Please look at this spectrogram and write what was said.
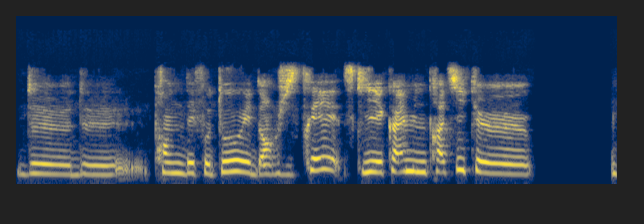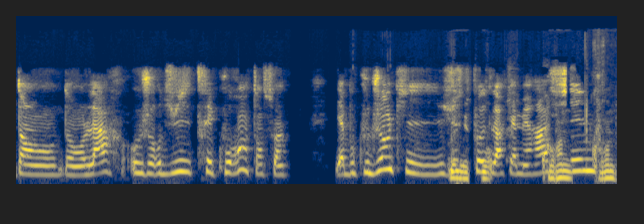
de, de prendre des photos et d'enregistrer, ce qui est quand même une pratique euh, dans, dans l'art aujourd'hui très courante en soi. Il y a beaucoup de gens qui juste posent pour- leur caméra, Courante, filment courante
